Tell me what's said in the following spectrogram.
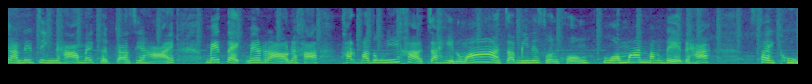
งานได้จริงนะคะ ไม่เกิดการเสียหาย ไม่แตกไม่ร้าวนะคะ ถัดมาตรงนี้ค่ะจะเห็นว่าจะมีในส่วนของตัวม่านบังแดดนะคะ ใส่ถุง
